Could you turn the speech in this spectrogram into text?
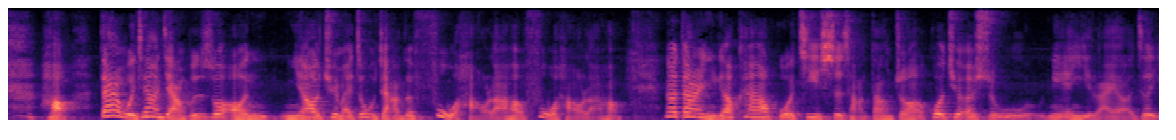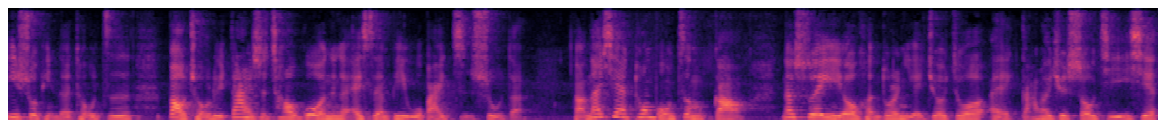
好，当然我这样讲不是说哦，你你要去买，就我讲的富豪了哈，富豪了哈。那当然你要看到国际市场当中啊，过去二十五年以来啊，这艺术品的投资报酬率当然是超过那个 S M P 五百指数的。好，那现在通膨这么高，那所以有很多人也就说，哎，赶快去收集一些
